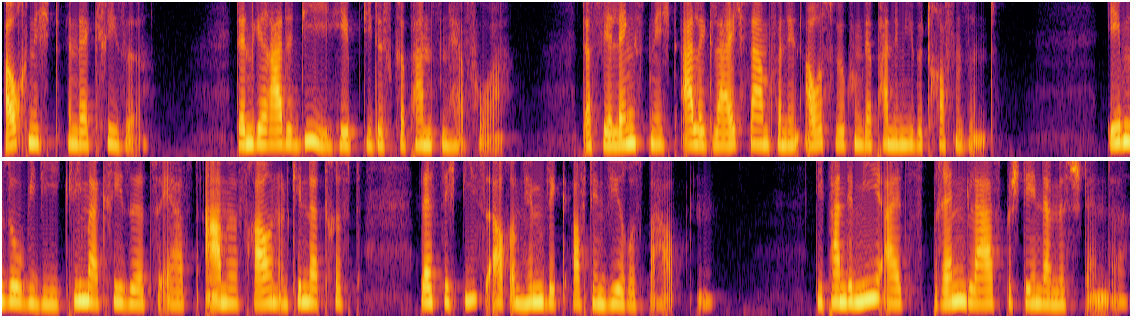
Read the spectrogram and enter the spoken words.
Auch nicht in der Krise. Denn gerade die hebt die Diskrepanzen hervor. Dass wir längst nicht alle gleichsam von den Auswirkungen der Pandemie betroffen sind. Ebenso wie die Klimakrise zuerst arme Frauen und Kinder trifft, lässt sich dies auch im Hinblick auf den Virus behaupten. Die Pandemie als Brennglas bestehender Missstände,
